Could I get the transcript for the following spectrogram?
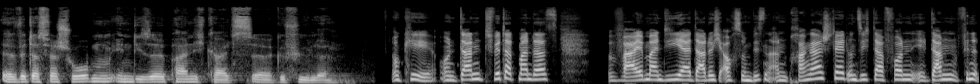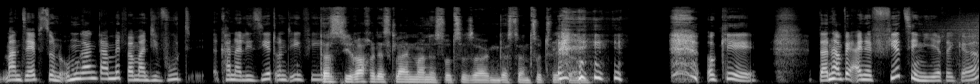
äh, wird das verschoben in diese Peinlichkeitsgefühle. Okay, und dann twittert man das weil man die ja dadurch auch so ein bisschen an den Pranger stellt und sich davon, dann findet man selbst so einen Umgang damit, weil man die Wut kanalisiert und irgendwie. Das ist die Rache des kleinen Mannes sozusagen, das dann zu twittern. okay. Dann haben wir eine 14-Jährige.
